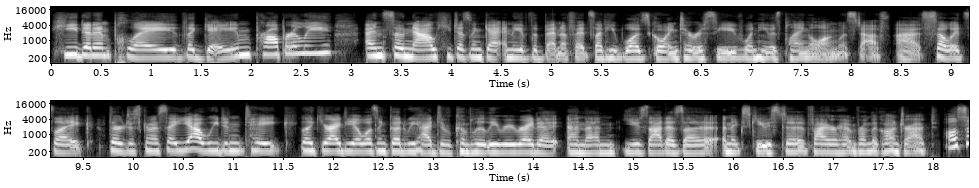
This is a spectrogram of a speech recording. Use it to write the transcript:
he didn't play the game properly and so now he doesn't get any of the benefits that he was going to receive when he was playing along with stuff. Uh, so it's like they're just going to say, "Yeah, we didn't didn't take like your idea wasn't good. We had to completely rewrite it and then use that as a an excuse to fire him from the contract. Also,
